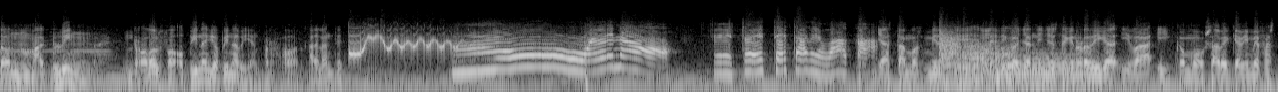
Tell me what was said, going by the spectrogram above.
Don McLuhan. Rodolfo, opina y opina bien, por favor. Adelante. ¡Muy bueno! Esto es teta de vaca. Ya estamos. Mira que le digo ya al niño este que no lo diga y va y como sabe que a mí me fast...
